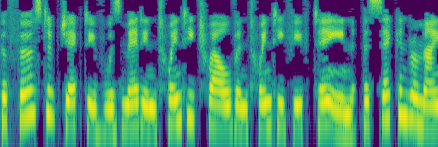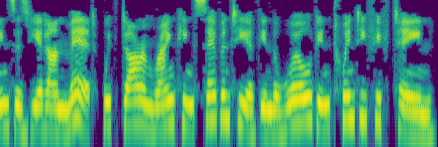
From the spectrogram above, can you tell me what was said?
The first objective was met in 2012 and 2015, the second remains as yet unmet, with Durham ranking 70th in the world in 2015.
